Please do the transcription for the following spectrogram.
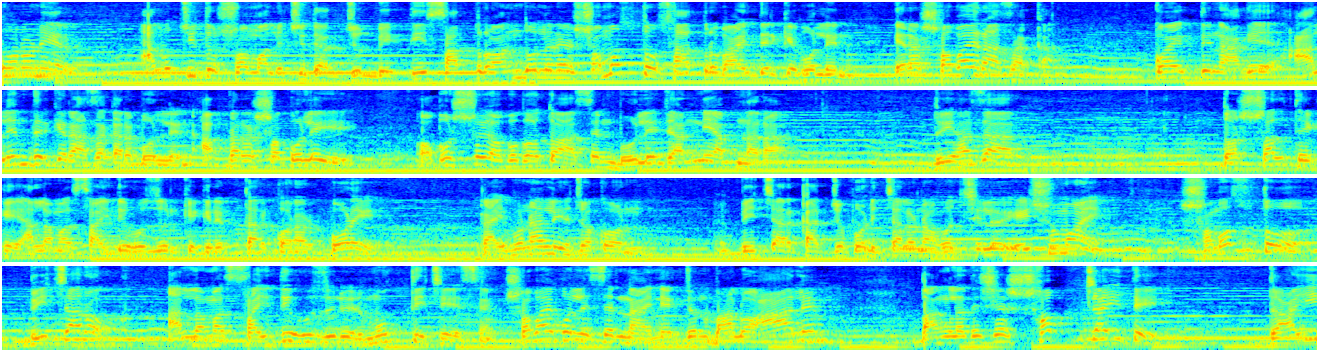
ধরনের আলোচিত সমালোচিত একজন ব্যক্তি ছাত্র আন্দোলনের সমস্ত ছাত্র ভাইদেরকে বললেন, এরা সবাই রাজাকার। কয়েকদিন আগে আলেমদেরকে রাজাকার বললেন। আপনারা সকলেই অবশ্যই অবগত আছেন, ভুলে যাননি আপনারা। দুই হাজার দশ সাল থেকে আল্লামা সাইদি হুজুরকে গ্রেপ্তার করার পরে ট্রাইব্যুনালে যখন বিচার কার্য পরিচালনা হচ্ছিল, এই সময় সমস্ত বিচারক আল্লামা সাইদি হুজুরের মুক্তি চেয়েছেন। সবাই বলেছেন নাইন একজন ভালো আলেম। বাংলাদেশের সবচাইতে দায়ী,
